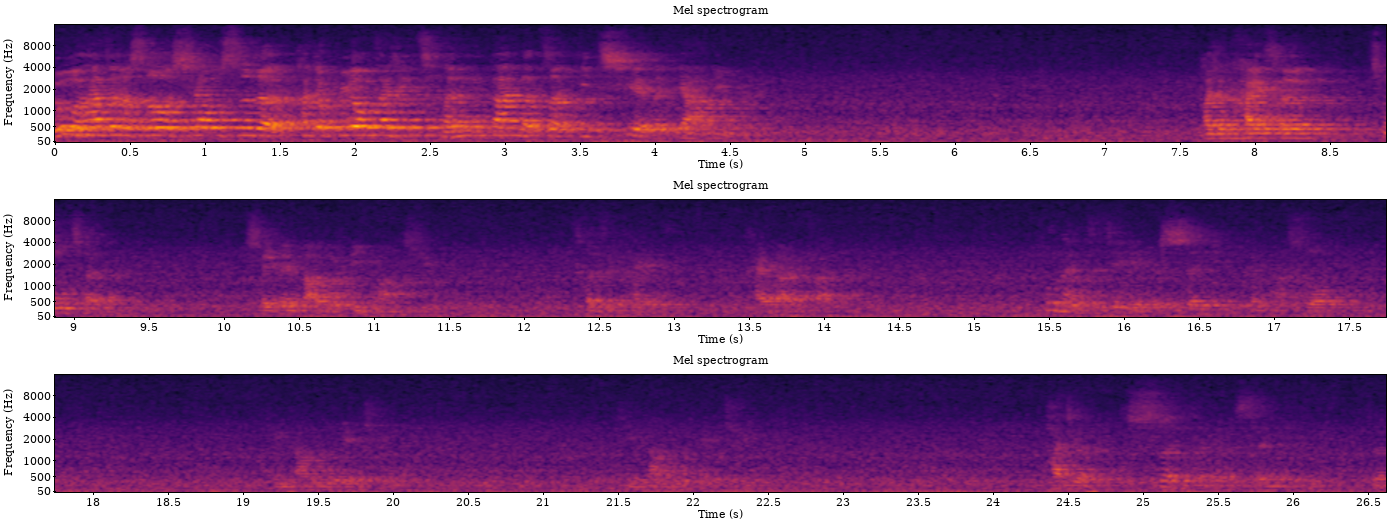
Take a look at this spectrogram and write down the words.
如果他这个时候消失了，他就不用再去承担了这一切的压力。他就开车出城，随便到一个地方去，车子开开到一半，突然之间有个声音跟他说：“停到路边去。”停到路边去，他就顺着那个声音就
